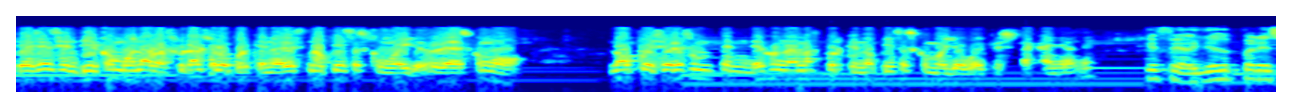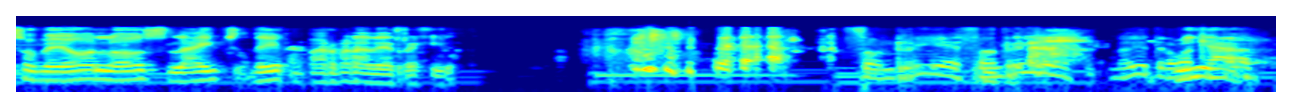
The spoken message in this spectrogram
Te hacen sentir como una basura solo porque no eres, no piensas como ellos. O sea, es como, no, pues eres un pendejo nada más porque no piensas como yo, güey. Pues está cañón, ¿eh? Qué feo. Yo por eso veo los lives de Bárbara de Regil. Sonríe, sonríe. Nadie te lo va a Mira. quitar.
